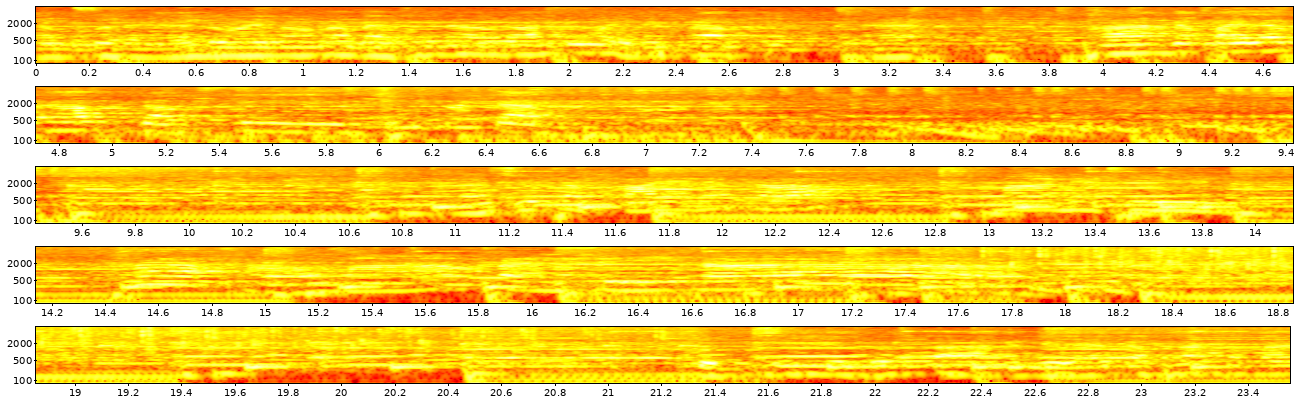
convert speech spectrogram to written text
นำเสนอโดยน้องนางแบบที่น่ารักด้วยนะครับนะฮะผ่านกันไปแล้วครับกับ 4 ชุดด้วยกัน และชุดถัดไปนะคะมาในทีมผ้าขาวม้าแฟนซีค่ะคุณชื่อคุณตากันอยู่แล้วกับผ้าขาวม้า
